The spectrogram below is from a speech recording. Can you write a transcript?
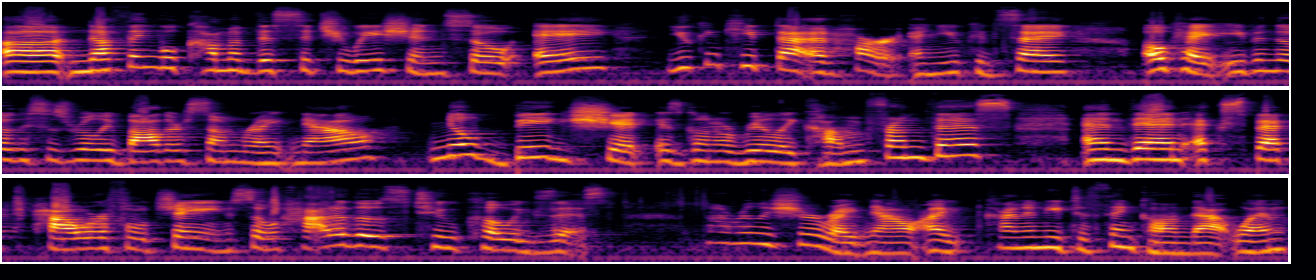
Uh, nothing will come of this situation. So, A, you can keep that at heart and you could say, okay, even though this is really bothersome right now, no big shit is going to really come from this, and then expect powerful change. So, how do those two coexist? Not really sure right now. I kind of need to think on that one.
